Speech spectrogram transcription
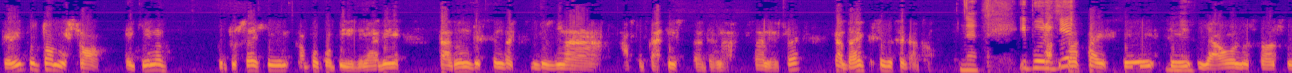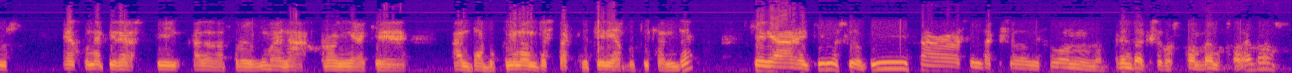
περίπου το μισό εκείνο που τους έχει αποκοπεί. Δηλαδή θα δουν τη σύνταξη τους να αποκαθίσταται, να αυξάνεται κατά 6%. Ναι. Υπουργέ, Αυτό θα ισχύει για όλους όσους έχουν επηρεαστεί κατά τα προηγούμενα χρόνια και ανταποκρίνονται στα κριτήρια που τίθενται και για εκείνους οι οποίοι θα συνταξιοδοτηθούν πριν το 65ο έτος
